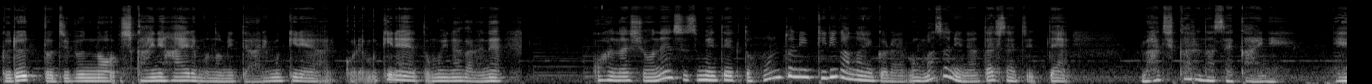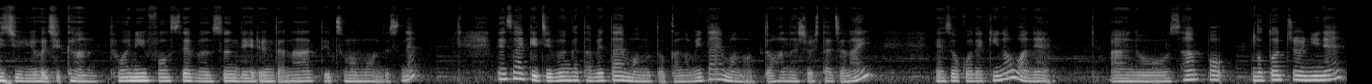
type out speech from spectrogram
ぐるっと自分の視界に入るものを見てあれも綺麗これも綺麗と思いながらねお話をね進めていくと本当にキリがないくらいもうまさにね私たちってマジカルな世界に24時間24/7住んでいるんだなっていつも思うんですね。でさっき自分が食べたいものとか飲みたいものってお話をしたじゃない？でそこで昨日はねあの散歩の途中にね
